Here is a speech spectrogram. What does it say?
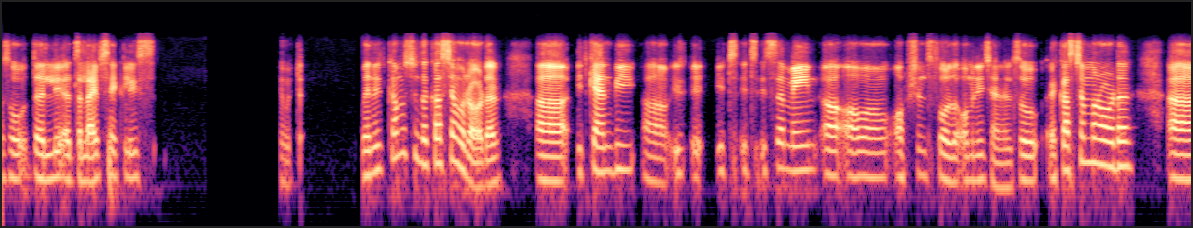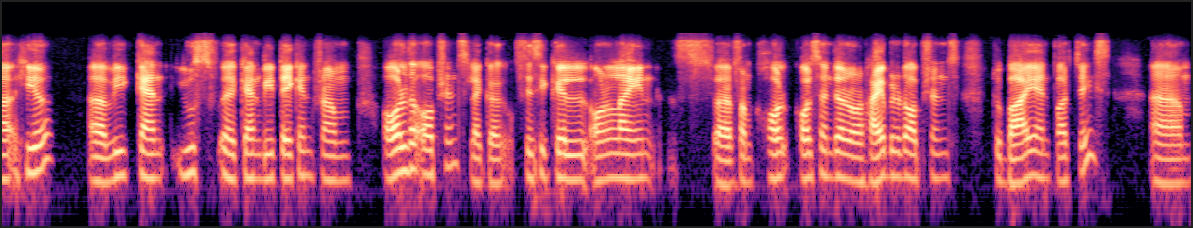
So the the life cycle is limited when it comes to the customer order, uh, it can be uh, it, it's it's it's the main uh, uh, options for the omni-channel. So a customer order uh, here uh, we can use can be taken from all the options like a physical, online, from call call center or hybrid options to buy and purchase. Um,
